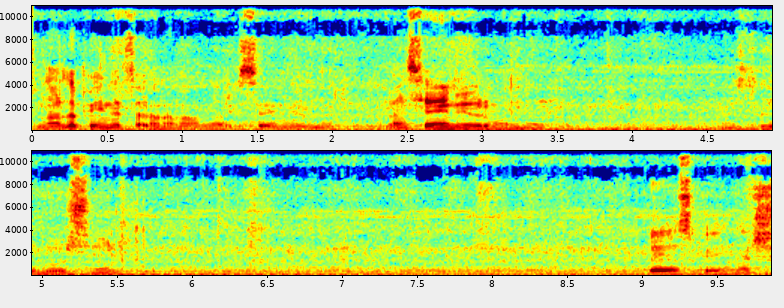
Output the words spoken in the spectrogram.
Şunlar da peynir falan ama onları sevmiyorum ben. Sevmiyorum onları. Nasıl borsiyon? Beyaz peynir.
